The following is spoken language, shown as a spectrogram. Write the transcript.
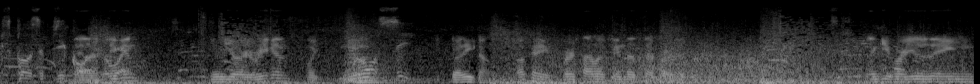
Explosive decoy. Uh, New York Rican. Wait, noob. C. Okay, first time I've seen that separated. Thank you for using.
